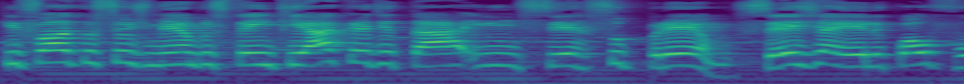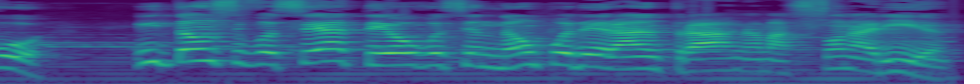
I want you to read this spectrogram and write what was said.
que fala que os seus membros têm que acreditar em um ser supremo, seja ele qual for. Então, se você é ateu, você não poderá entrar na maçonaria.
